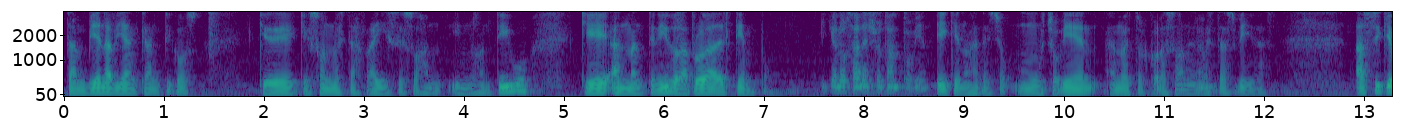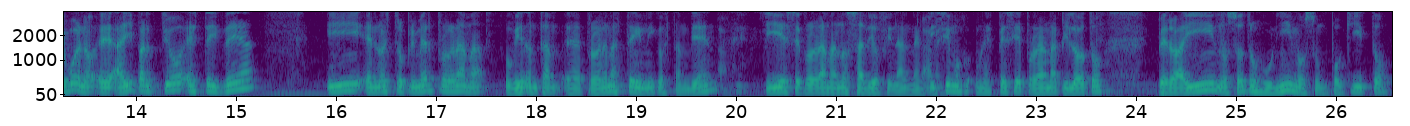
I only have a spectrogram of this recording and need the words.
también habían cánticos que, que son nuestras raíces, esos himnos antiguos que han mantenido la prueba del tiempo Y que nos han hecho tanto bien. y que nos han hecho mucho bien a nuestros corazones, Amén. nuestras vidas. Así que bueno, eh, ahí partió esta idea y en nuestro primer programa hubieron tam- eh, problemas técnicos también Amén. y ese programa no salió finalmente. Amén. Hicimos una especie de programa piloto, pero ahí nosotros unimos un poquito,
